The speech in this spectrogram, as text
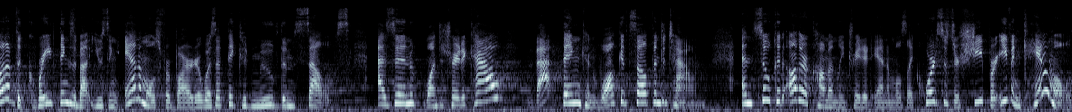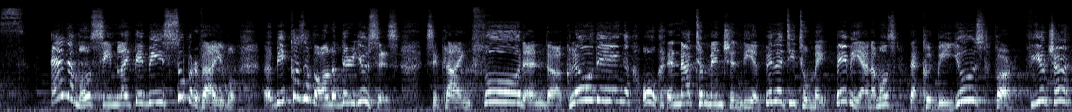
One of the great things about using animals for barter was that they could move themselves. As in, want to trade a cow? That thing can walk itself into town. And so could other commonly traded animals like horses or sheep or even camels. Animals seem like they'd be super valuable uh, because of all of their uses supplying food and uh, clothing. Oh, and not to mention the ability to make baby animals that could be used for future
